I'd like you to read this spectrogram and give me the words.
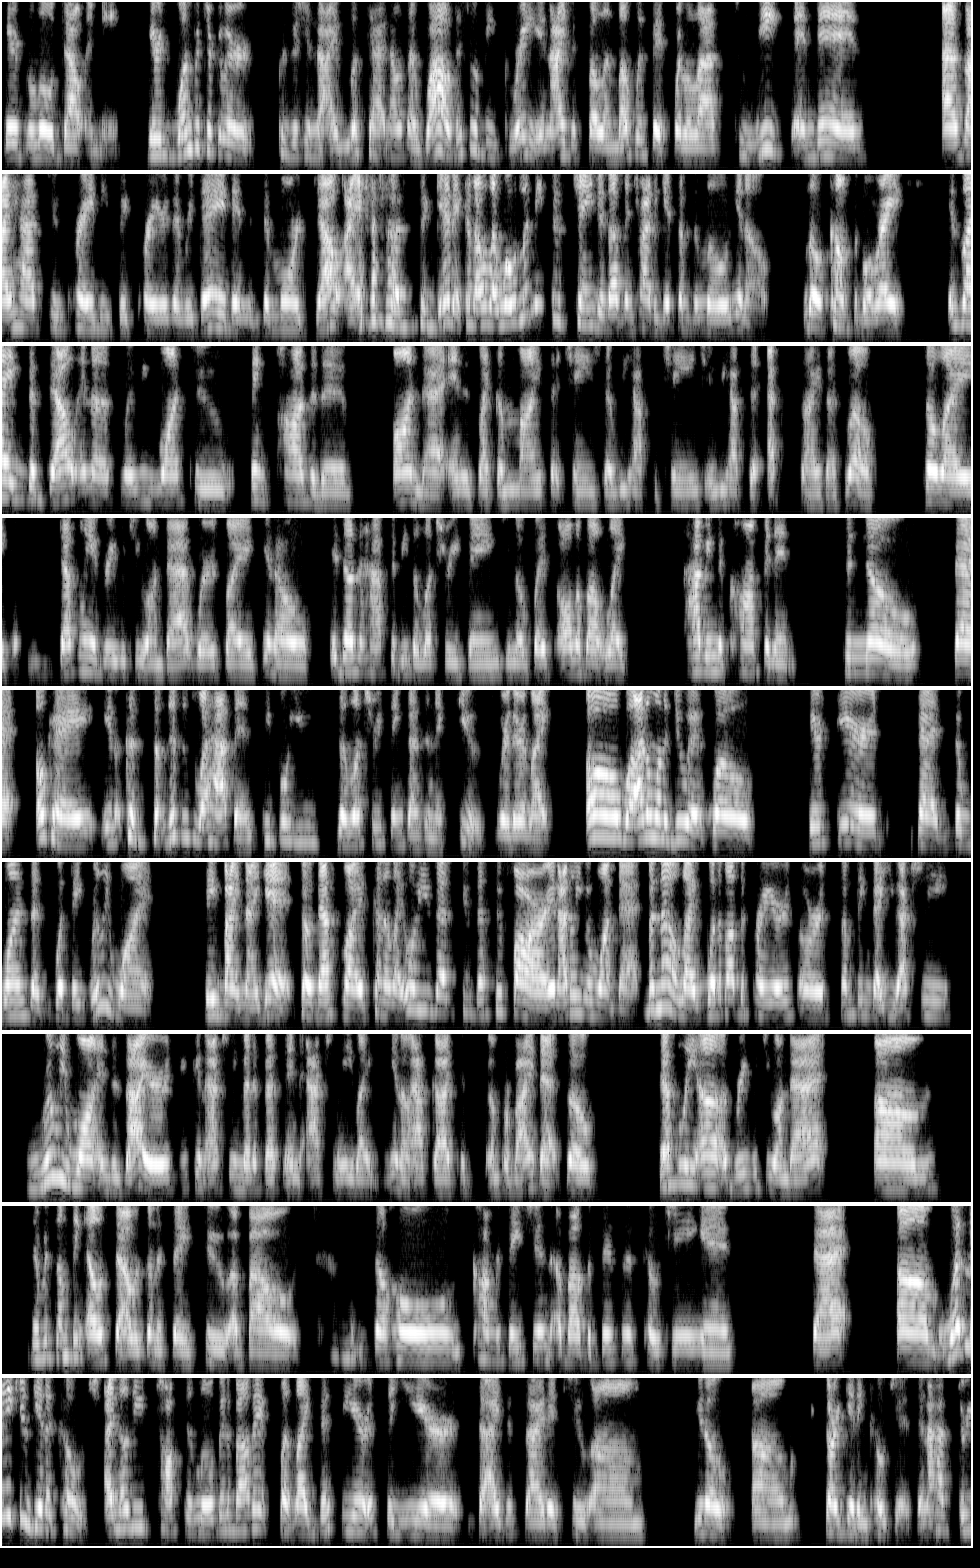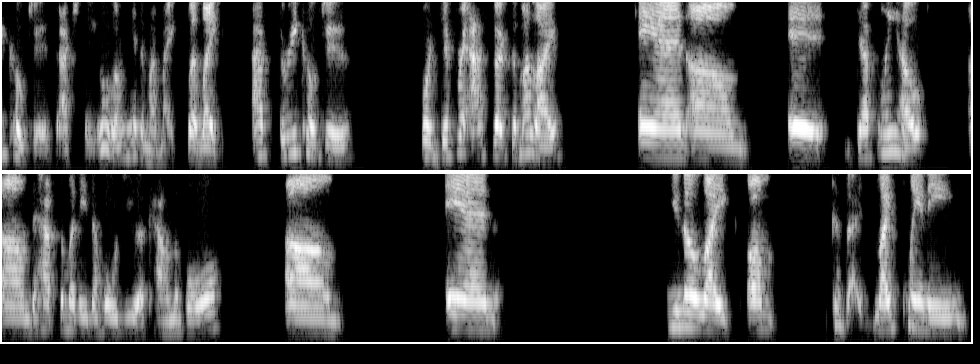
there's a little doubt in me. There's one particular position that I looked at and I was like, wow, this would be great. And I just fell in love with it for the last two weeks. And then as I had to pray these big prayers every day, then the more doubt I had to get it. Cause I was like, well, let me just change it up and try to get something a little, you know, a little comfortable, right? It's like the doubt in us when we want to think positive on that and it's like a mindset change that we have to change and we have to exercise as well. So like definitely agree with you on that where it's like you know it doesn't have to be the luxury things you know but it's all about like having the confidence to know that okay you know because so this is what happens. People use the luxury things as an excuse where they're like oh well i don't want to do it. Well they're scared that the ones that what they really want they might not get. So that's why it's kind of like oh use that excuse that's too far and i don't even want that. But no like what about the prayers or something that you actually really want and desires you can actually manifest and actually like you know ask god to um, provide that. So definitely uh, agree with you on that. Um there was something else that I was to say too about the whole conversation about the business coaching and that. Um, what made you get a coach? I know you talked a little bit about it, but like this year is the year that I decided to, um, you know, um, start getting coaches. And I have three coaches actually. Oh, I'm hitting my mic, but like I have three coaches for different aspects of my life. And um, it definitely helps um, to have somebody to hold you accountable. Um, and you know, like um, because life planning,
